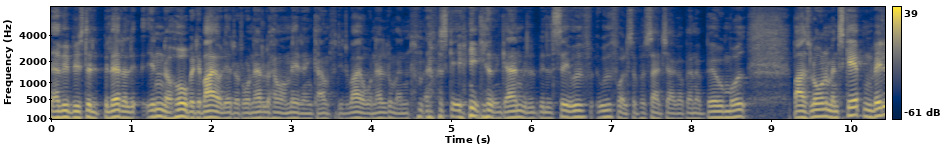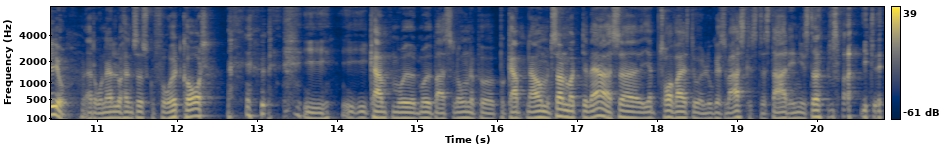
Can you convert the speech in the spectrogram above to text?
der havde vi bestilt billetter inden, og håbet, det var jo lidt, at Ronaldo han var med i den kamp, fordi det var jo Ronaldo, man, man måske i virkeligheden gerne ville, ville se ud, udfolde sig på Santiago Bernabeu mod Barcelona, men skæbnen ville jo, at Ronaldo han så skulle få rødt kort i, i, i kampen mod, mod Barcelona på, på kampen af, men sådan måtte det være, så jeg tror faktisk, det var Lucas Vazquez, der startede ind i stedet for i, det,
